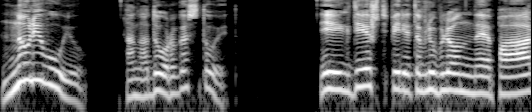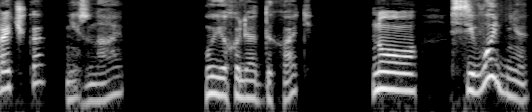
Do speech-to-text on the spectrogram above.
Нулевую. Она дорого стоит. И где ж теперь эта влюбленная парочка? Не знаю. Уехали отдыхать. Но сегодня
